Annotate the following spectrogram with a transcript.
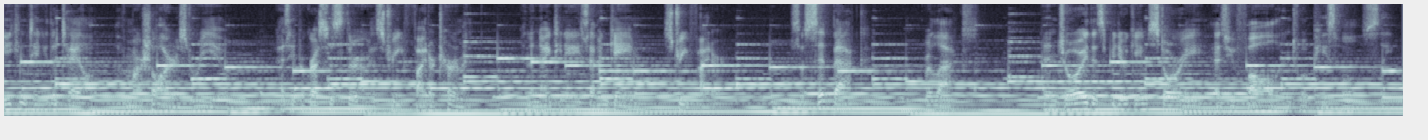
we continue the tale of martial artist Ryu as he progresses through the Street Fighter tournament in the 1987 game Street Fighter. So sit back, relax, and enjoy this video game story as you fall into a peaceful sleep.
